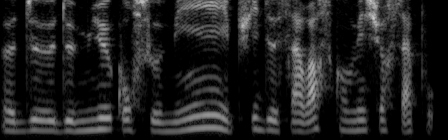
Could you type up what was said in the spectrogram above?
de, de mieux consommer, et puis de savoir ce qu'on met sur sa peau.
